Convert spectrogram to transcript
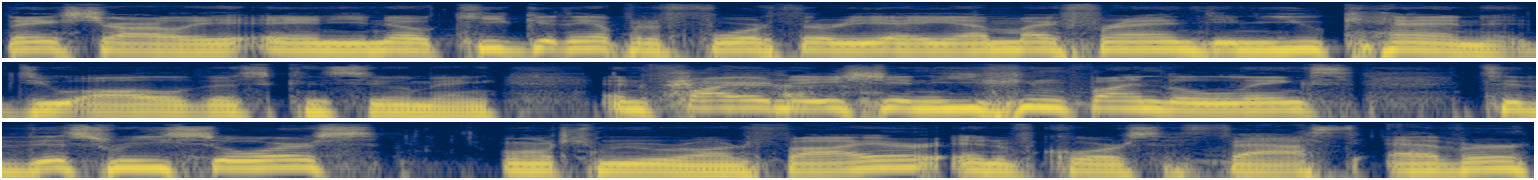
Thanks, Charlie. And you know, keep getting up at 4:30 a.m., my friend, and you can do all of this consuming. And Fire Nation, you can find the links to this resource Entrepreneur on Fire, and of course, Fast Ever,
